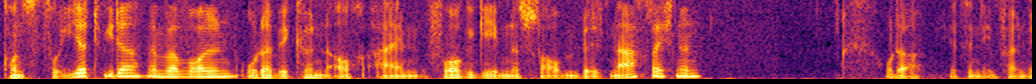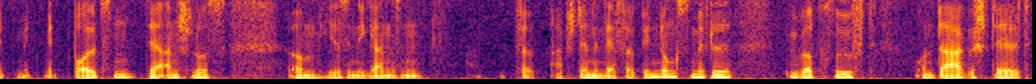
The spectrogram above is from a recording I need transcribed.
konstruiert wieder, wenn wir wollen, oder wir können auch ein vorgegebenes Schraubenbild nachrechnen oder jetzt in dem Fall mit, mit, mit Bolzen der Anschluss. Ähm, hier sind die ganzen Abstände der Verbindungsmittel überprüft und dargestellt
